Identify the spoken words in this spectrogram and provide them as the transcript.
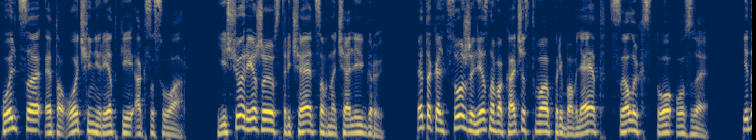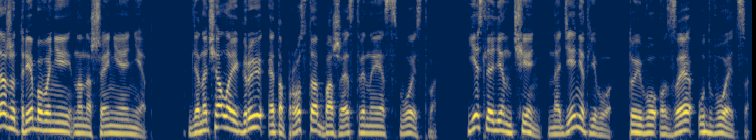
Кольца – это очень редкий аксессуар. Еще реже встречается в начале игры. Это кольцо железного качества прибавляет целых 100 ОЗ. И даже требований на ношение нет. Для начала игры это просто божественные свойства. Если Лин Чень наденет его, то его ОЗ удвоится.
